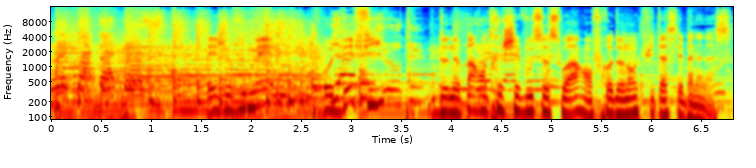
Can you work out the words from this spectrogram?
les patatos. Et je vous mets au défi de ne pas rentrer chez vous ce soir en fredonnant cuitas les bananas.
